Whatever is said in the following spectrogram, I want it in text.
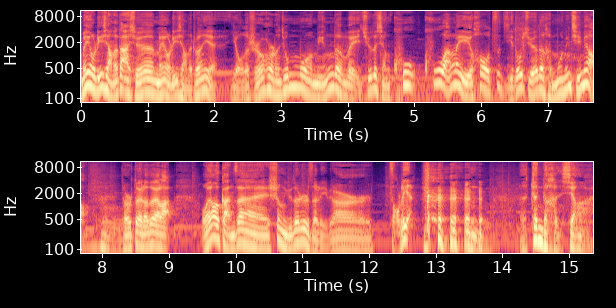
没有理想的大学，没有理想的专业，有的时候呢，就莫名的委屈的想哭，哭完了以后自己都觉得很莫名其妙。他说：“对了对了，我要赶在剩余的日子里边早恋。嗯”呃，真的很香啊！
